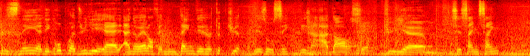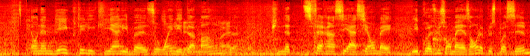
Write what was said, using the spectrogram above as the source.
cuisiné, il y a des gros produits. À, à Noël, on fait une dinde déjà toute cuite, désossée. Les gens adorent ça. Puis, c'est simple, simple. On aime bien écouter les clients, les besoins, les demandes. Ouais. Puis notre différenciation, ben, les produits sont maison le plus possible.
